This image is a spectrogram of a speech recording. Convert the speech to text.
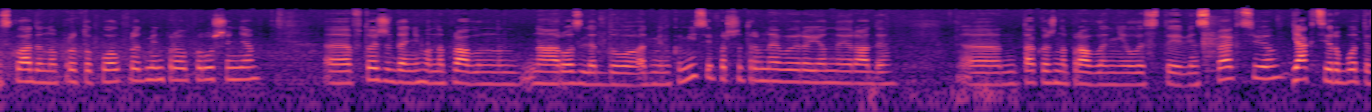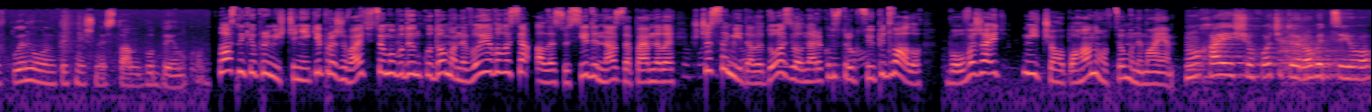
Складено протокол про адмінправопорушення. Е, В той же день його направлено на розгляд до адмінкомісії першотравневої районної ради. Е, Також направлені листи в інспекцію. Як ці роботи вплинули на технічний стан будинку? Власників приміщення, які проживають в цьому будинку, дома не виявилося, але сусіди нас запевнили, що самі дали дозвіл на реконструкцію підвалу, бо вважають, нічого поганого в цьому немає. Ну, хай що хоче, то й робить це його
